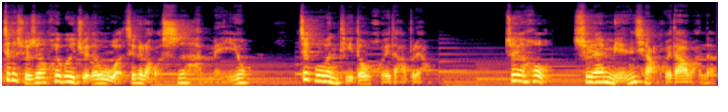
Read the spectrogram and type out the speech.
这个学生会不会觉得我这个老师很没用？这个问题都回答不了。最后虽然勉强回答完了，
